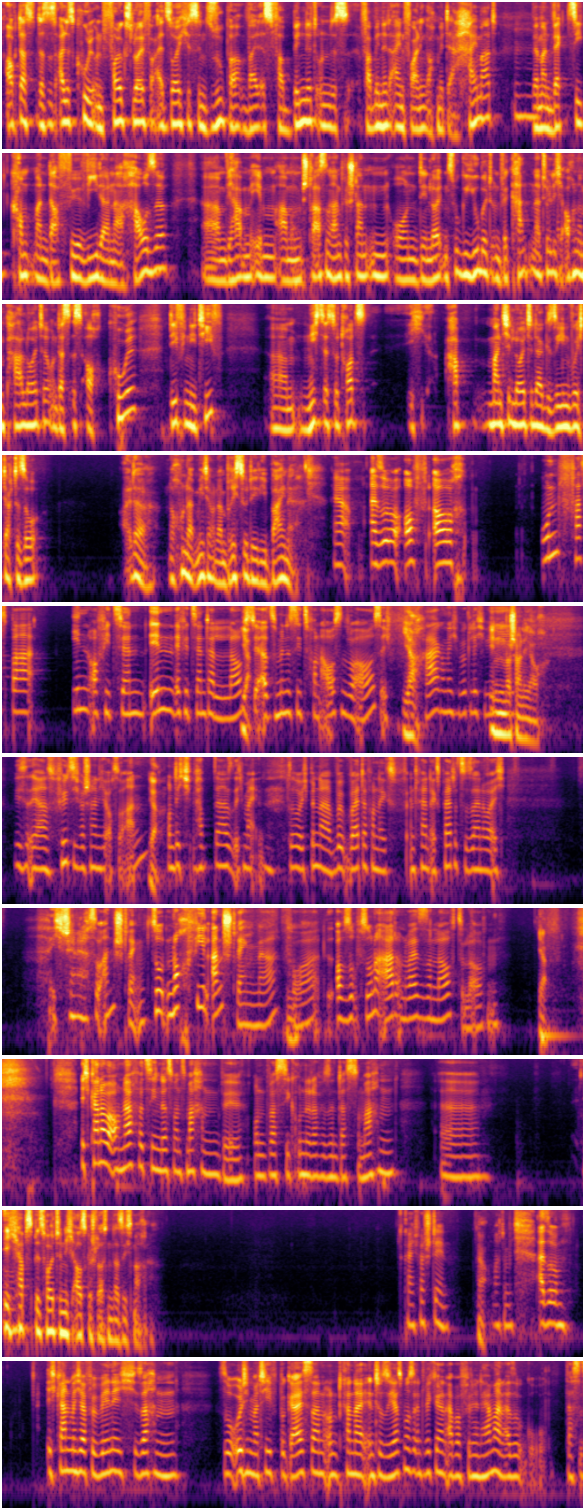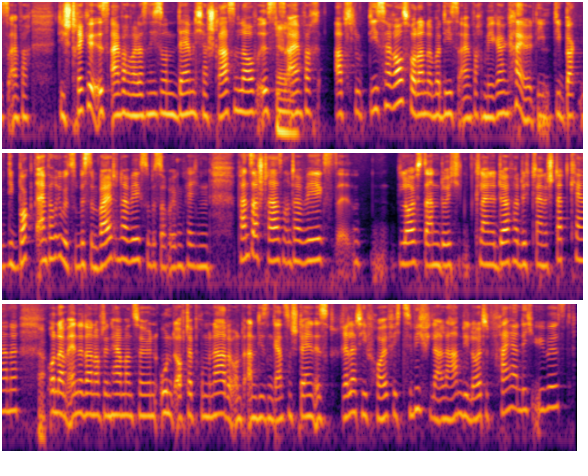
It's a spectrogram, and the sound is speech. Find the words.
auch das, das ist alles cool und Volksläufe als solches sind super, weil es verbindet und es verbindet einen vor allen Dingen auch mit der Heimat. Mhm. Wenn man wegzieht, kommt man dafür wieder nach Hause. Ähm, wir haben eben am Straßenrand gestanden und den Leuten zugejubelt und wir kannten natürlich auch ein paar Leute und das ist auch cool, definitiv. Ähm, nichtsdestotrotz, ich habe manche Leute da gesehen, wo ich dachte so, Alter, noch 100 Meter und dann brichst du dir die Beine. Ja, also oft auch unfassbar ineffizient, ineffizienter Laufstil. Ja. Also zumindest sieht es von außen so aus. Ich ja. frage mich wirklich, wie. Innen wahrscheinlich auch. Ja, es fühlt sich wahrscheinlich auch so an. Ja. Und ich habe da, ich meine, so, ich bin da weit davon ex entfernt, Experte zu sein, aber ich, ich stelle mir das so anstrengend, so noch viel anstrengender mhm. vor, auf so, auf so eine Art und Weise so einen Lauf zu laufen. Ja. Ich kann aber auch nachvollziehen, dass man es machen will und was die Gründe dafür sind, das zu machen. Äh, Ich habe es bis heute nicht ausgeschlossen, dass ich es mache. Kann ich verstehen. Ja. Also ich kann mich ja für wenig Sachen so ultimativ begeistern und kann da Enthusiasmus entwickeln, aber für den Hermann, also das ist einfach, die Strecke ist einfach, weil das nicht so ein dämlicher Straßenlauf ist, ja. ist einfach absolut, die ist herausfordernd, aber die ist einfach mega geil. Die, die, back, die bockt einfach übelst. Du bist im Wald unterwegs, du bist auf irgendwelchen Panzerstraßen unterwegs, äh, läufst dann durch kleine Dörfer, durch kleine Stadtkerne ja. und am Ende dann auf den Hermannshöhen und auf der Promenade. Und an diesen ganzen Stellen ist relativ häufig ziemlich viel Alarm. Die Leute feiern dich übelst.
